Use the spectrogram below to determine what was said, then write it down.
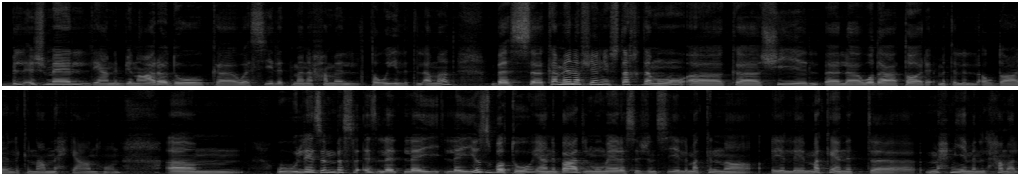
بالإجمال يعني بينعرضوا كوسيلة منع حمل طويلة الأمد. بس كمان فيهم يستخدموا كشيء لوضع طارئ مثل الأوضاع اللي كنا عم نحكي عنهم. ولازم بس ليزبطوا يعني بعد الممارسة الجنسية اللي ما كنا اللي ما كانت آه، محمية من الحمل.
